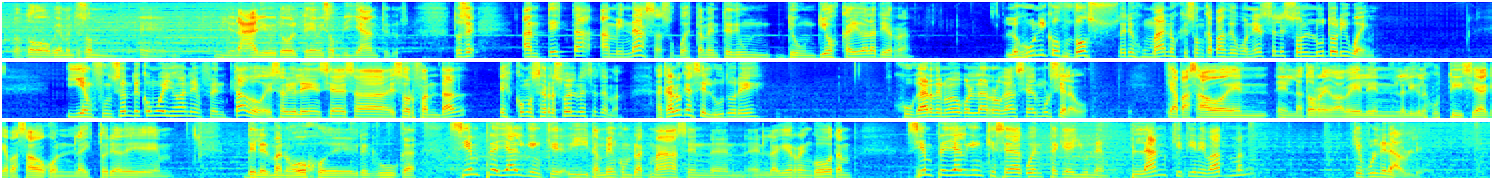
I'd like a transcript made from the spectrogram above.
Los dos obviamente son eh, millonarios y todo el tema y son brillantes. Entonces, ante esta amenaza supuestamente de un, de un dios caído a la tierra, los únicos dos seres humanos que son capaces de oponérseles son Luthor y Wayne. Y en función de cómo ellos han enfrentado esa violencia, esa, esa orfandad, es cómo se resuelve este tema. Acá lo que hace Luthor es jugar de nuevo con la arrogancia del murciélago. Que ha pasado en, en la Torre de Babel, en la Liga de la Justicia, que ha pasado con la historia de del hermano Ojo de Greg Ruca. Siempre hay alguien que, y también con Black Mass en, en- en la guerra en Gotham, siempre hay alguien que se da cuenta que hay un plan que tiene Batman que es vulnerable.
